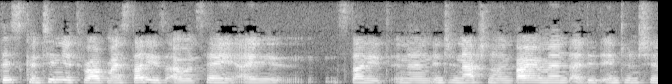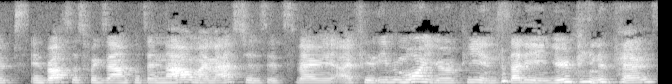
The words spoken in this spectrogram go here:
this continued throughout my studies. I would say I studied in an international environment. I did internships in Brussels, for example, and now my master's. It's very. I feel even more European studying European affairs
